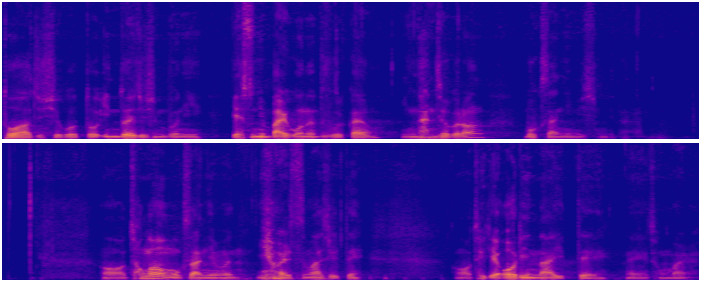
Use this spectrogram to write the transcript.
도와주시고 또 인도해 주신 분이 예수님 말고는 누굴까요? 인간적으로는 목사님이십니다. 어, 정화원 목사님은 이 말씀하실 때 어, 되게 어린 나이 때 네, 정말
